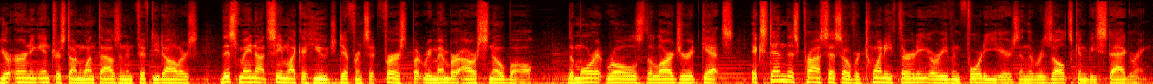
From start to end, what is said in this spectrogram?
you're earning interest on $1,050. This may not seem like a huge difference at first, but remember our snowball. The more it rolls, the larger it gets. Extend this process over 20, 30, or even 40 years and the results can be staggering.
